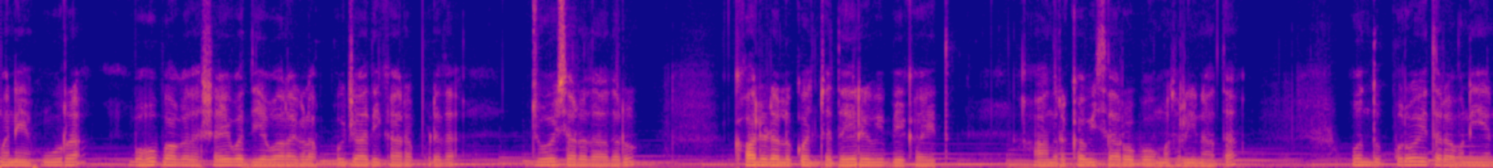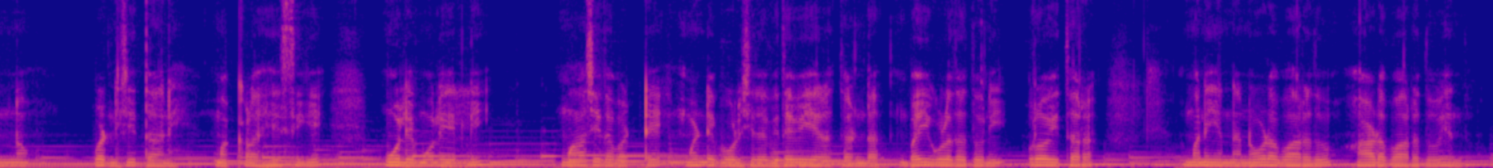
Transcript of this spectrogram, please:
ಮನೆ ಊರ ಬಹುಭಾಗದ ಶೈವ ದೇವಾಲಯಗಳ ಪೂಜಾಧಿಕಾರ ಪಡೆದ ಜೋಯಿಸರದಾದರೂ ಕಾಲಿಡಲು ಕೊಂಚ ಧೈರ್ಯವೇ ಬೇಕಾಯಿತು. ಆಂಧ್ರ ಕವಿ ಸಾರ್ವಭೌಮ ಶ್ರೀನಾಥ ಒಂದು ಪುರೋಹಿತರ ಮನೆಯನ್ನು ವರ್ಣಿಸಿದ್ದಾನೆ. ಮಕ್ಕಳ ಹೇಸಿಗೆ ಮೂಲೆ ಮೂಲೆಯಲ್ಲಿ ಮಾಸಿದ ಬಟ್ಟೆ, ಮಂಡೆ ಬೋಳಿಸಿದ ವಿಧವೆಯರ ತಂಡ, ಬೈಗುಳದ ಧ್ವನಿ, ಪುರೋಹಿತರ ಮನೆಯನ್ನು ನೋಡಬಾರದು, ಹಾಡಬಾರದು ಎಂದು.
